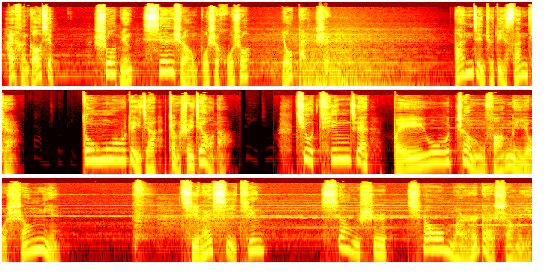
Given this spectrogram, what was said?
还很高兴，说明先生不是胡说，有本事。搬进去第三天，东屋这家正睡觉呢，就听见北屋正房里有声音，起来细听，像是敲门的声音。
